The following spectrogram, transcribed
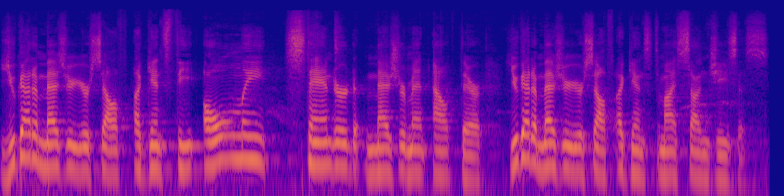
you got to measure yourself against the only standard measurement out there. You got to measure yourself against my son Jesus.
